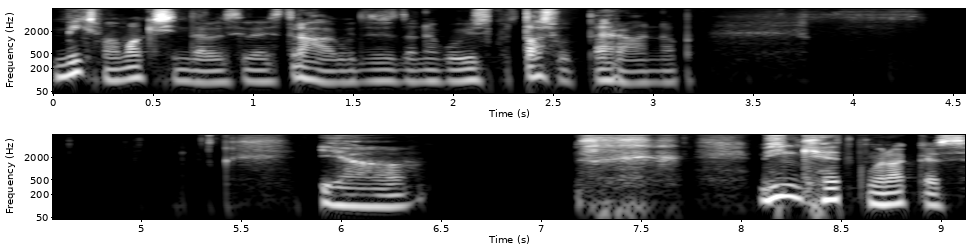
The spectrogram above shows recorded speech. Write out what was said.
miks ma maksin talle selle eest raha, kui ta seda nagu justkui tasuta ära annab. ja mingi hetk mul hakkas,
